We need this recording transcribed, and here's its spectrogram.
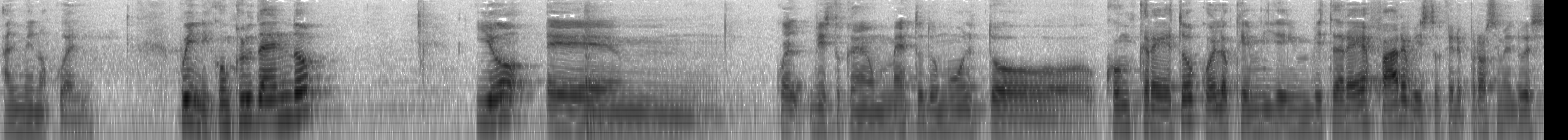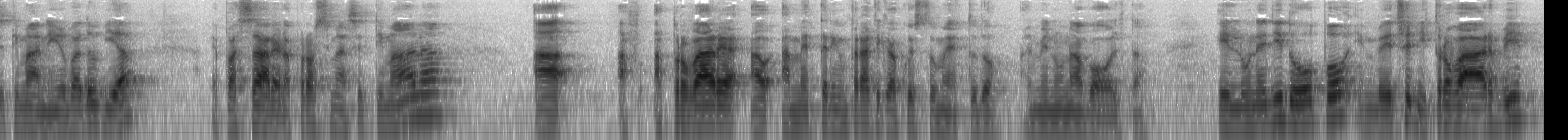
almeno quello. Quindi concludendo, io, ehm, visto che è un metodo molto concreto, quello che mi inviterei a fare, visto che le prossime due settimane io vado via, è passare la prossima settimana a, a, a provare a, a mettere in pratica questo metodo, almeno una volta e il lunedì dopo invece di trovarvi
